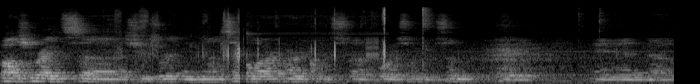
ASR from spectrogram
well, she writes, uh, she's written uh, several ar- articles uh, for us over the summer period. And, uh,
